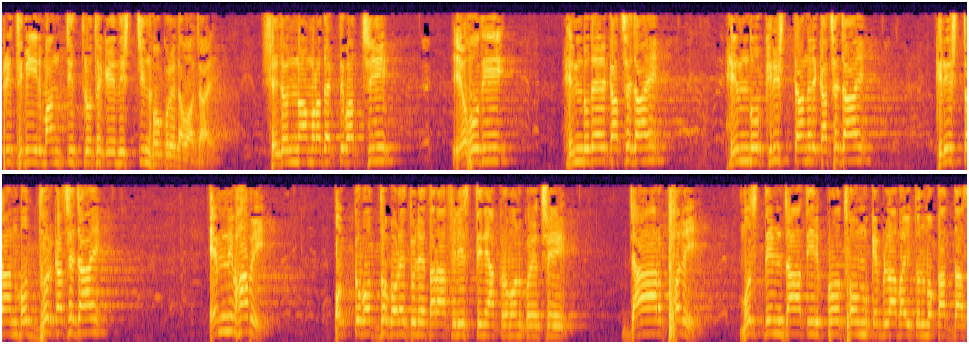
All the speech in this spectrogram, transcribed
পৃথিবীর মানচিত্র থেকে নিশ্চিহ্ন করে দেওয়া যায়। সেজন্য আমরা দেখতে পাচ্ছি এহুদি হিন্দুদের কাছে যায়, হিন্দু খ্রিস্টানের কাছে যায়, খ্রিস্টান বৌদ্ধর কাছে যায়। এমনি ভাবে ঐক্যবদ্ধ গড়ে তুলে তারা ফিলিস্তিনে আক্রমণ করেছে, যার ফলে মুসলিম জাতির প্রথম কেবলা বাইতুল মোকাদ্দাস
